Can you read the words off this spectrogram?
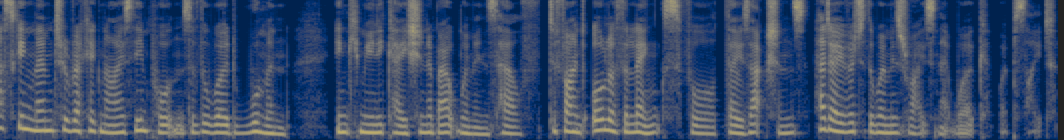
asking them to recognise the importance of the word woman in communication about women's health. To find all of the links for those actions, head over to the Women's Rights Network website.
